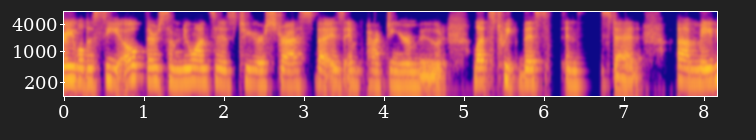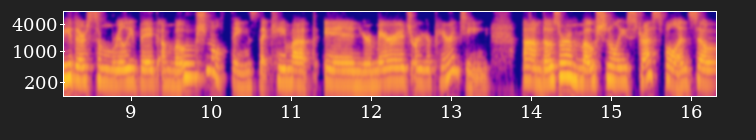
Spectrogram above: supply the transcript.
able to see, oh, there's some nuances to your stress that is impacting your mood. Let's tweak this instead um, maybe there's some really big emotional things that came up in your marriage or your parenting. Um, those are emotionally stressful. And so,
